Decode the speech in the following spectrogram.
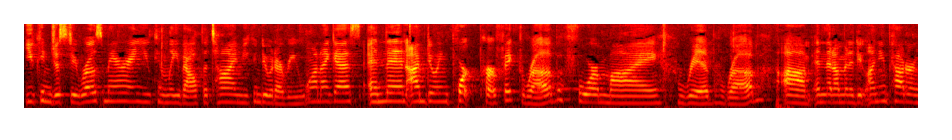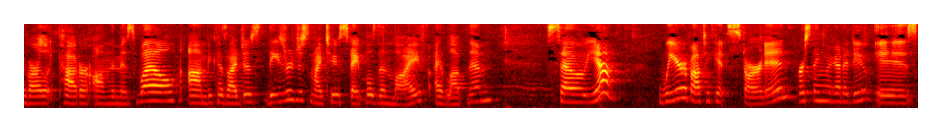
You can just do rosemary. You can leave out the thyme. You can do whatever you want, I guess. And then I'm doing pork perfect rub for my rib rub. Um, and then I'm going to do onion powder and garlic powder on them as well um, because I just, these are just my two staples in life. I love them. So yeah, we are about to get started. First thing we gotta do is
